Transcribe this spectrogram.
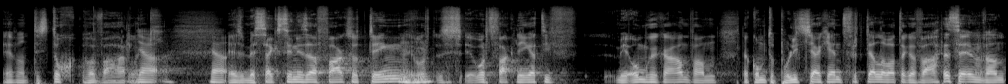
Hè, want het is toch gevaarlijk. Ja, ja. En met sexting is dat vaak zo'n ding. Mm -hmm. wordt, wordt vaak negatief mee omgegaan. Van, dan komt de politieagent vertellen wat de gevaren zijn van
